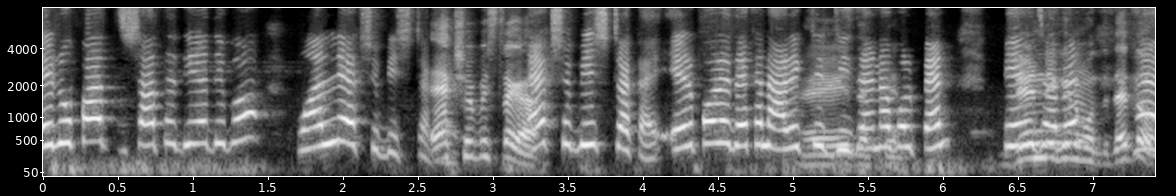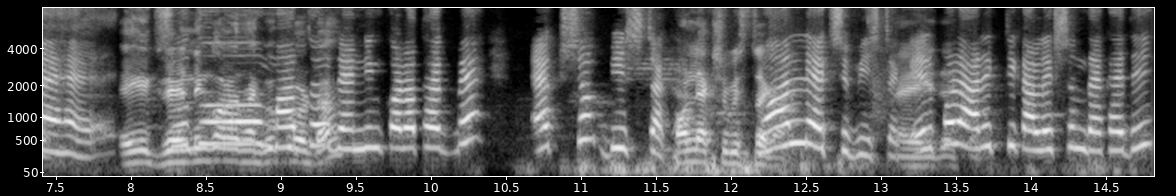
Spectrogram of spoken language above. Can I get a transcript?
এই রূপার সাথে দিয়ে দিব ওয়ানলি একশো বিশ টাকা। 120 টাকা? একশো বিশ টাকায়। এরপরে দেখেন আরেকটি ডিজাইনেবল প্যান্ট পেয়ে যাবেন হ্যাঁ হ্যাঁ। এই গ্র্যান্ডিং করা থাকবে মাত্র ব্র্যান্ডিং করা থাকবে। একশো বিশ টাকা অনলি একশো বিশ টাকা এরপরে। আরেকটি কালেকশন দেখাই দিই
